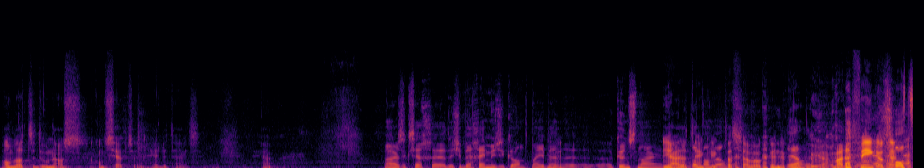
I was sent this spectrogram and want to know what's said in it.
om dat te doen als concepten de hele tijd. Maar als ik zeg, eh, dus je bent geen muzikant, maar je bent eh, een kunstenaar? Ja, dat denk dan ik. wel? Dat zou wel kunnen Ja? kloppen. Ja? Maar dat vind ik ook God,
